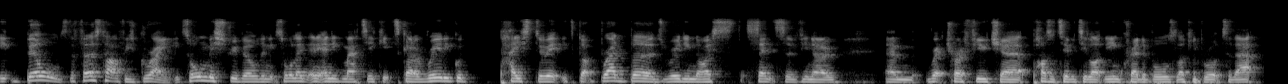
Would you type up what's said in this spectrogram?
it builds. The first half is great. It's all mystery building. It's all enigmatic. It's got a really good pace to it. It's got Brad Bird's really nice sense of you know um, retro future positivity like The Incredibles, like he brought to that.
